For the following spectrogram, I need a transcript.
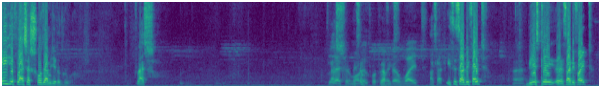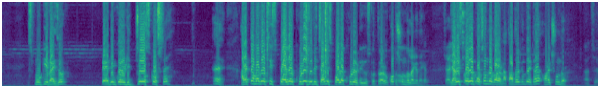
এই যে ফ্ল্যাশের সোজা আমি যেটা ধরবো। ফ্ল্যাশ ফ্ল্যাশের মডেল প্রথম এটা হোয়াইট আচ্ছা ইসি সার্টিফাইড হ্যাঁ। BST certified smoky visor padding quality জোস করছে। হ্যাঁ আরেকটা মজা হচ্ছে স্পয়লার খুলে যদি চান স্পয়লার খুলে এটা ইউজ করতে পারব কত সুন্দর লাগে দেখেন। যারা স্পয়লার পছন্দ করে না তাদের কিন্তু এটা অনেক সুন্দর। আচ্ছা।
